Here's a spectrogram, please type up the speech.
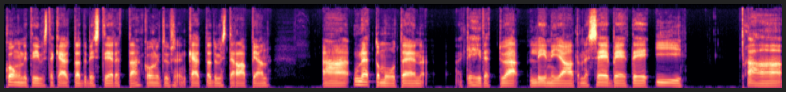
kognitiivista käyttäytymistiedettä, kognitiivisen käyttäytymisterapian ää, unettomuuteen kehitettyä linjaa, tämmöinen CBTI, ää,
